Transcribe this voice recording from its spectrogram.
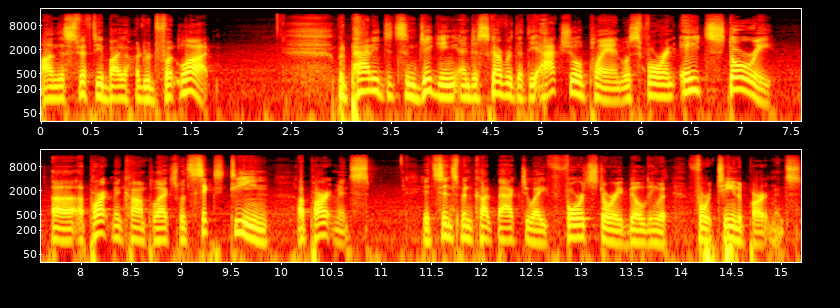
on this 50 by 100 foot lot. But Patty did some digging and discovered that the actual plan was for an eight story uh, apartment complex with 16 apartments. It's since been cut back to a four-story building with 14 apartments.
